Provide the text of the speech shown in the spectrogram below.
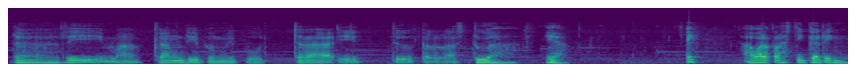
Dari magang di Bumi Putra itu kelas 2 ya. Eh awal kelas 3 ding.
